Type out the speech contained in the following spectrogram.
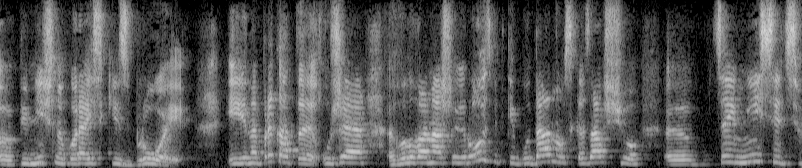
е, північно-корейській зброї. І, наприклад, е, уже голова нашої розвідки Буданов сказав, що е, цей місяць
